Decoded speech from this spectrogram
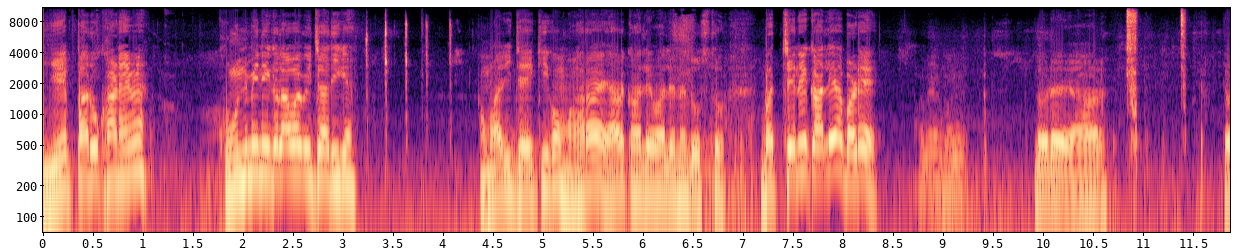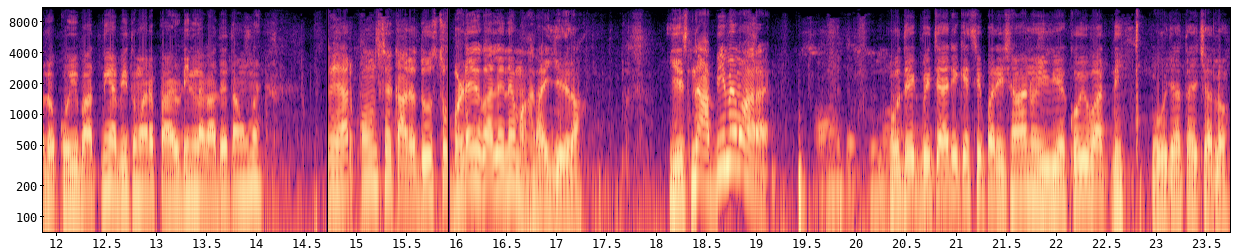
ये पर उखाड़े में खून भी निकला हुआ बेचारी के। हमारी जैकी को मारा है यार काले वाले ने दोस्तों। बच्चे ने काले या बड़े? अरे यार। चलो, कोई बात नहीं, अभी तुम्हारे पायोडीन लगा देता हूँ मैं। अरे यार, कौन से काले दोस्तों, बड़े वाले ने मारा ये रहा ये इसने अभी में मारा है। वो देख, बेचारी कैसी परेशान हुई हुई है, कोई बात नहीं, हो जाता है, चलो।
